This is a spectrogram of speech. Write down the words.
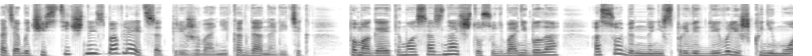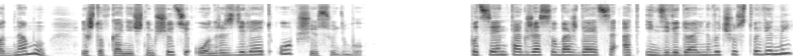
хотя бы частично избавляется от переживаний, когда аналитик помогает ему осознать, что судьба не была особенно несправедлива лишь к нему одному, и что в конечном счете он разделяет общую судьбу. Пациент также освобождается от индивидуального чувства вины,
